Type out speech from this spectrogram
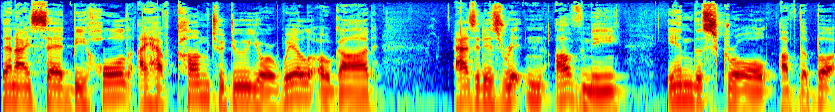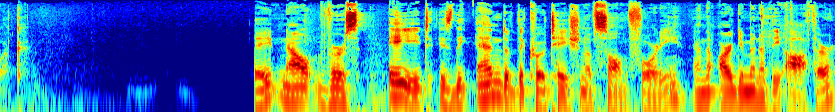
Then I said, Behold, I have come to do your will, O God, as it is written of me in the scroll of the book. Okay, now verse 8 is the end of the quotation of Psalm 40 and the argument of the author.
